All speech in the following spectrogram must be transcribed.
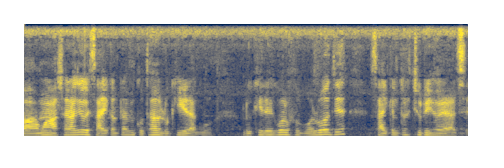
বাবা মা আসার আগে ওই সাইকেলটা আমি কোথাও লুকিয়ে রাখব। লুকিয়ে দেখব, বলব যে সাইকেলটা চুরি হয়ে আছে।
